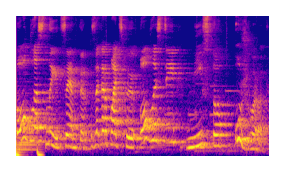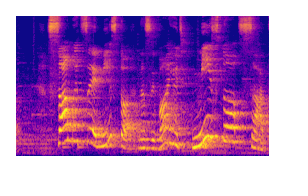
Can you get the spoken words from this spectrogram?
Обласний центр Закарпатської області місто Ужгород. Саме це місто називають місто сад.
